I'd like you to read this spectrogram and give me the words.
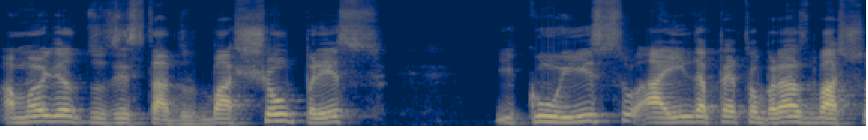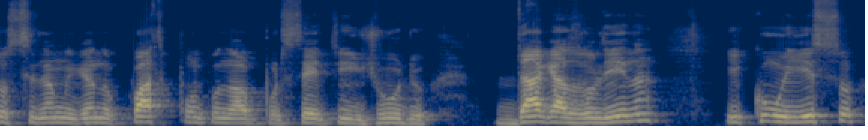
a maioria dos estados baixou o preço e, com isso, ainda a Petrobras baixou, se não me engano, 4,9% em julho da gasolina e com isso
